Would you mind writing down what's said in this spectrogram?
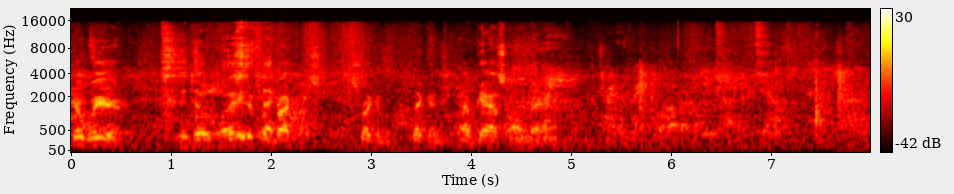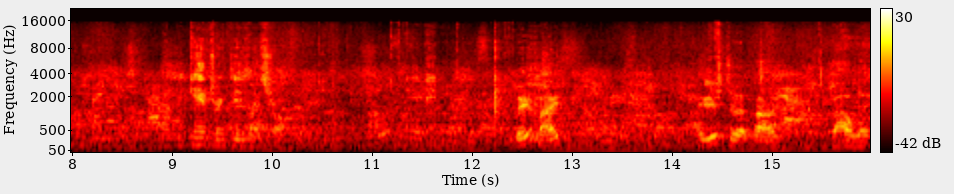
They're weird. They do. Well, They eat it for thick. breakfast, so they can they can have gas all day. You can't drink these that strong. Beer might. They're used to it probably. Probably.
